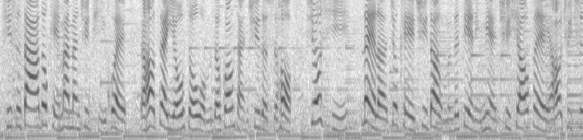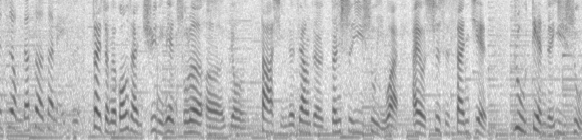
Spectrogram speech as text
其实大家都可以慢慢去体会。然后在游走我们的光展区的时候，休息累了就可以去到我们的店里面去消费，然后去吃吃我们的特色美食。在整个光展区里面，除了呃有大型的这样的灯饰。艺术以外，还有四十三件入店的艺术，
